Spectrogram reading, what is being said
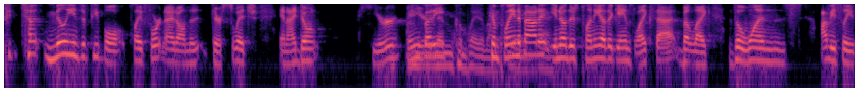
p- t- millions of people play fortnite on the, their switch and i don't hear I hear anybody complain about complain Yeah, about it exactly. you know there's plenty other games like that but like the ones obviously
